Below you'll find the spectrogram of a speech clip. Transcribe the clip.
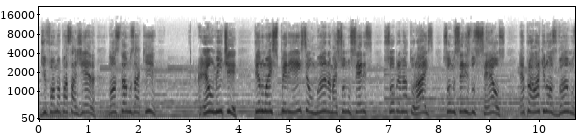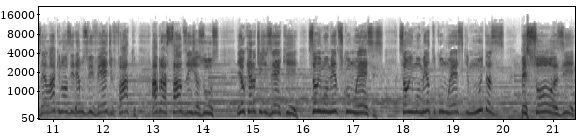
de forma passageira. Nós estamos aqui realmente tendo uma experiência humana, mas somos seres sobrenaturais, somos seres dos céus. É para lá que nós vamos, é lá que nós iremos viver de fato, abraçados em Jesus. E eu quero te dizer que são em momentos como esses, são em momentos como esse que muitas pessoas e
